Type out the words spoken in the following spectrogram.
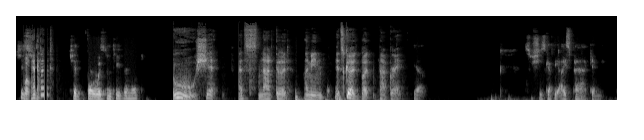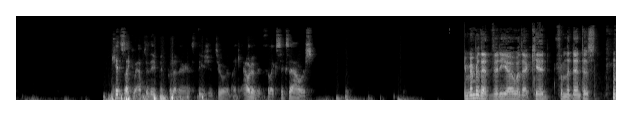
She's, What happened? she had four wisdom teeth removed. Ooh, shit. That's not good. I mean, it's good, but not great. Yeah. So she's got the ice pack and kids like after they've been put under anesthesia too are like out of it for like six hours. You remember that video of that kid from the dentist?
